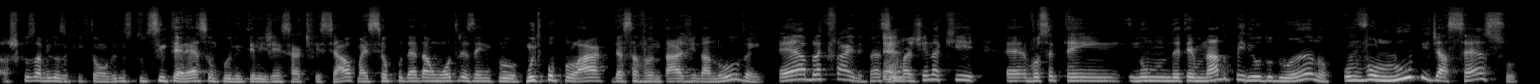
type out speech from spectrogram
acho que os amigos aqui que estão ouvindo tudo se interessam por inteligência artificial, mas se eu puder dar um outro exemplo muito popular dessa vantagem da nuvem, é a Black Friday. Né? É. Você imagina que é, você tem, num determinado período do ano, um volume de acesso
